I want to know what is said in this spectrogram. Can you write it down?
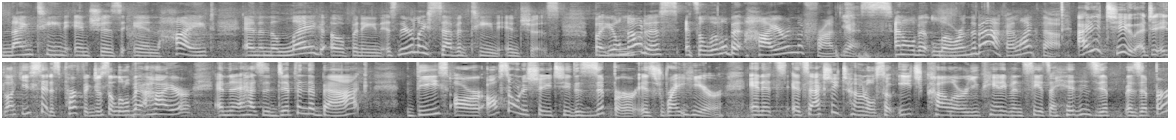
19 inches in height, and then the leg opening is nearly 17 inches. But mm -hmm. you'll mm-hmm. notice it's a little bit higher in the front. Yes. And a little bit lower in the back. I like that. I do too. Like you said, it's perfect. Just a little bit higher, and then it has a dip in the back. These are, also want to show you too, the zipper is right here. And it's it's actually tonal, so each color, you can't even see, it's a hidden zip, a zipper.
